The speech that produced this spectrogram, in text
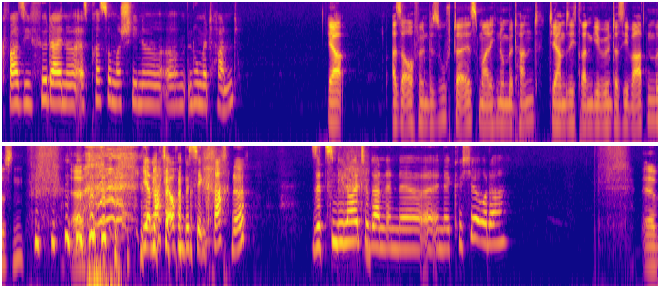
quasi für deine Espressomaschine ähm, nur mit Hand? Ja, also auch wenn Besuch da ist, male ich nur mit Hand. Die haben sich daran gewöhnt, dass sie warten müssen. Äh. ja, macht ja auch ein bisschen Krach, ne? Sitzen die Leute dann in der, äh, in der Küche oder? Äh,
